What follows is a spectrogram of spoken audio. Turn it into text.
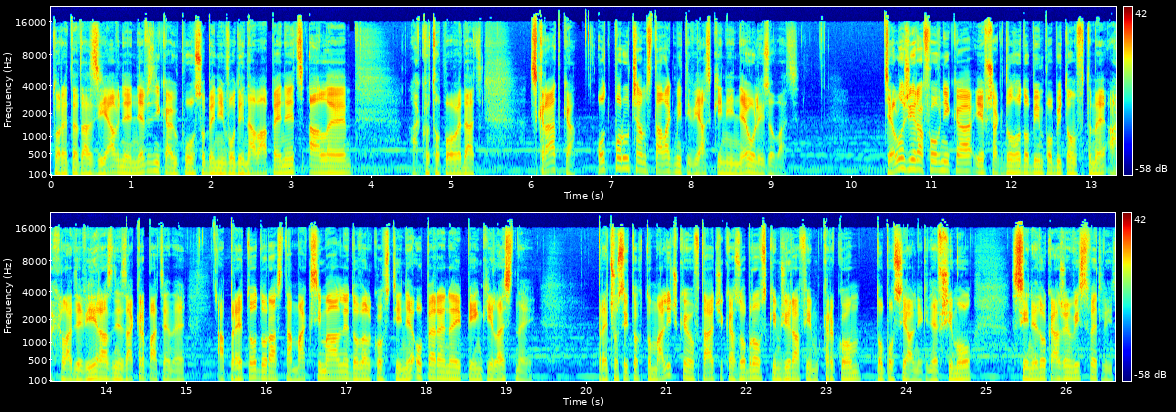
ktoré teda zjavne nevznikajú pôsobením vody na vápenec, ale ako to povedať? Skrátka, odporúčam stalagmity v jaskyni neolizovať. Telo žirafovníka je však dlhodobým pobytom v tme a chlade výrazne zakrpatené a preto dorasta maximálne do veľkosti neoperenej pinky lesnej – Prečo si tohto maličkého vtáčika s obrovským žirafím krkom doposiaľ nevšimol, si nedokážem vysvetliť.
